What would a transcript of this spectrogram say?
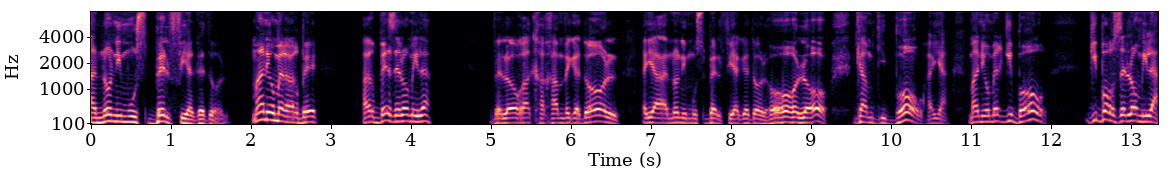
אנונימוס בלפי הגדול. מה אני אומר הרבה? הרבה זה לא מילה. ולא רק חכם וגדול היה אנונימוס בלפי הגדול, הו, לא, גם גיבור היה. מה אני אומר גיבור? גיבור זה לא מילה.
